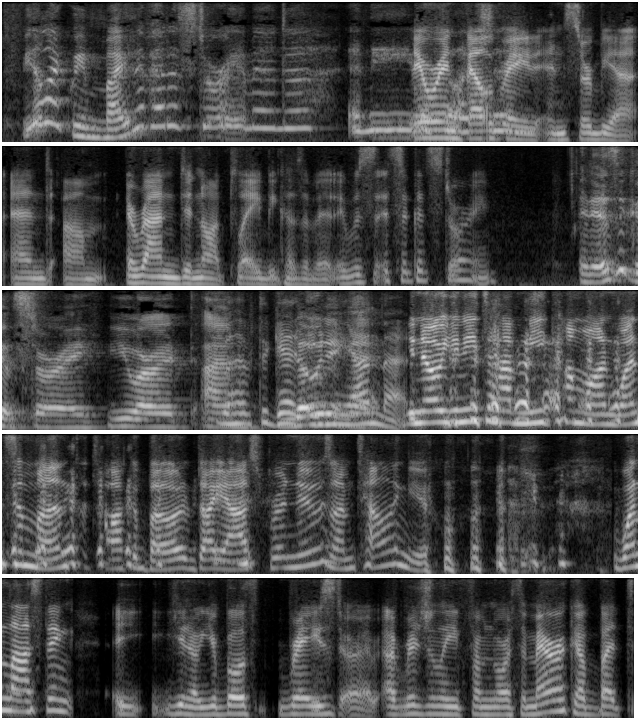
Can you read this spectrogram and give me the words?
I feel like we might have had a story, Amanda, Any they were in Belgrade in Serbia, and um, Iran did not play because of it. It was it's a good story. It is a good story. You are. I'm we'll have to get Amy on that. You know, you need to have me come on once a month to talk about diaspora news. I'm telling you. One last thing. You know, you're both raised uh, originally from North America, but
